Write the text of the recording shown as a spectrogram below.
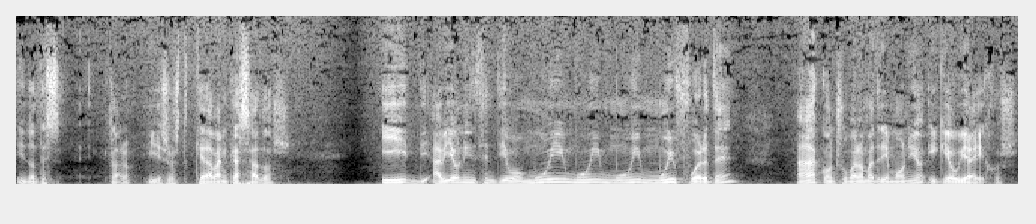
y entonces, claro, y esos quedaban casados y había un incentivo muy, muy, muy, muy fuerte a consumar el matrimonio y que hubiera hijos.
